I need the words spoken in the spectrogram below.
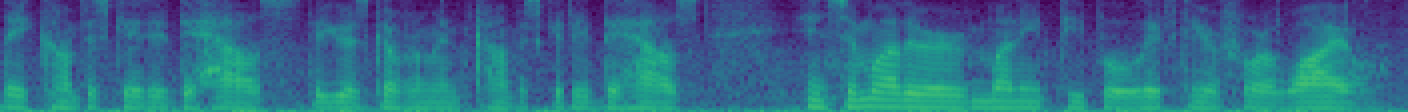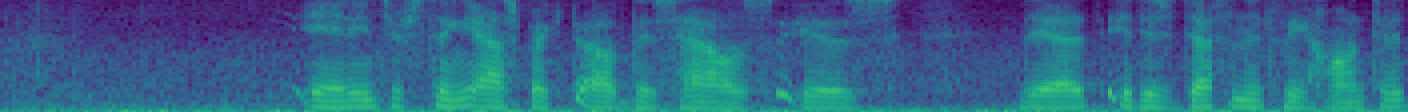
they confiscated the house. The U.S. government confiscated the house, and some other money people lived here for a while. An interesting aspect of this house is that it is definitely haunted,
